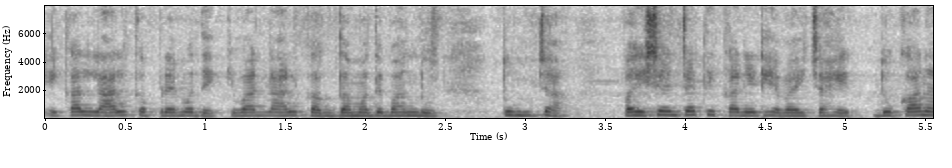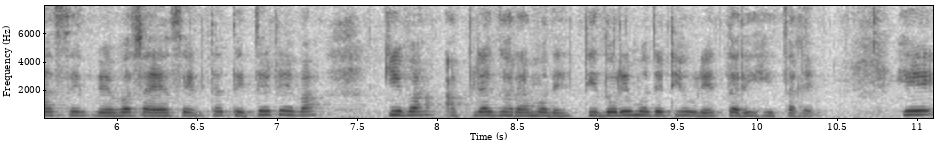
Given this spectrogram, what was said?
एका लाल कपड्यामध्ये किंवा लाल कागदामध्ये बांधून तुमच्या पैशांच्या ठिकाणी ठेवायचे आहेत दुकान असेल व्यवसाय असेल तर तिथे ठेवा किंवा आपल्या घरामध्ये तिजोरीमध्ये ठेवले तरीही चालेल. हे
